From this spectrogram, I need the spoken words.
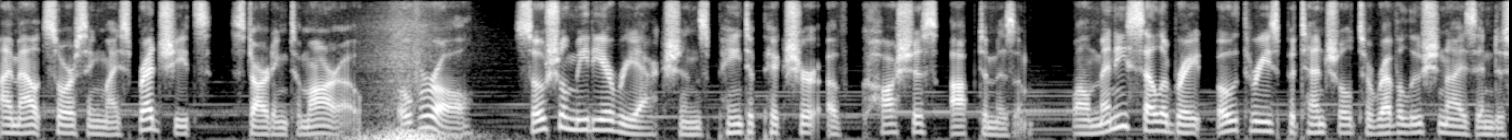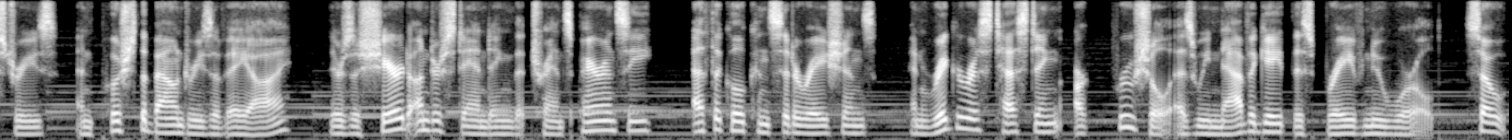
I'm outsourcing my spreadsheets starting tomorrow. Overall, social media reactions paint a picture of cautious optimism. While many celebrate O3's potential to revolutionize industries and push the boundaries of AI, there's a shared understanding that transparency, ethical considerations, and rigorous testing are crucial as we navigate this brave new world. So,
